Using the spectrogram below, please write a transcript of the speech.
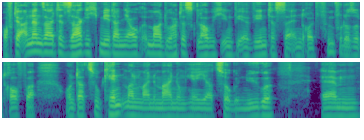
Auf der anderen Seite sage ich mir dann ja auch immer, du hattest, glaube ich, irgendwie erwähnt, dass da Android 5 oder so drauf war und dazu kennt man meine Meinung hier ja zur Genüge. Ähm,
